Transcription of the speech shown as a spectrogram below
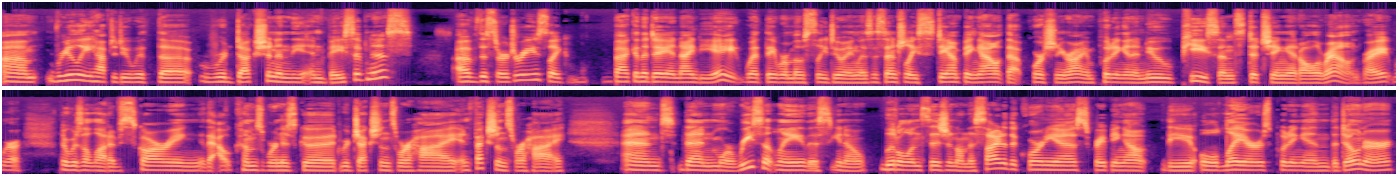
um, really have to do with the reduction in the invasiveness of the surgeries, like back in the day in 98, what they were mostly doing was essentially stamping out that portion of your eye and putting in a new piece and stitching it all around, right? Where there was a lot of scarring, the outcomes weren't as good, rejections were high, infections were high. And then more recently, this, you know, little incision on the side of the cornea, scraping out the old layers, putting in the donor.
